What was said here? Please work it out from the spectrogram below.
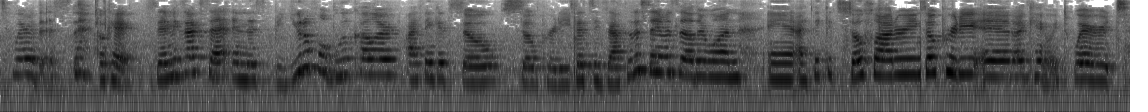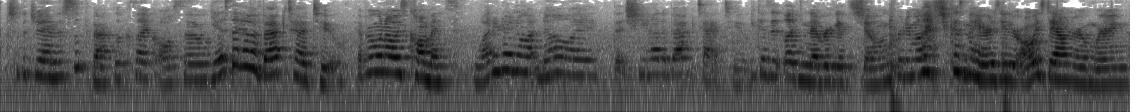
to wear this. okay, same exact set in this beautiful blue color. I think it's so, so pretty. It's exactly the same as the other one, and I think it's so flattering, so pretty, and I can't wait to wear it to the gym. This is what the back looks like also. Yes, I have a back tattoo. Everyone always comments, why did I not know I, that she had a back tattoo? Because it like never gets shown pretty much, because my hair is either always down or I'm wearing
